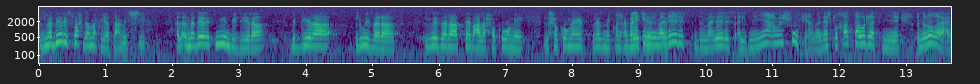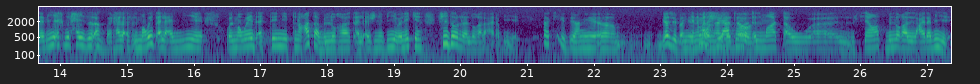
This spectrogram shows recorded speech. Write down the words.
المدارس وحدة ما فيها تعمل شيء هلا المدارس مين بيديرها؟ بتديرها الوزارات. الوزارات تابعة لحكومة. الحكومات لازم يكون عندها ولكن بالمدارس بالمدارس اللبنانية عم نشوف يعني المدارس الخاصة والرسمية إنه اللغة العربية أخذ الحيز الأكبر. هلا المواد العلمية والمواد الثانية بتنعطى باللغات الأجنبية ولكن في دور للغة العربية. أكيد يعني يجب أن يعني يكون يعني ما رح يعطوا المات أو آه، السيانس باللغة العربية.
